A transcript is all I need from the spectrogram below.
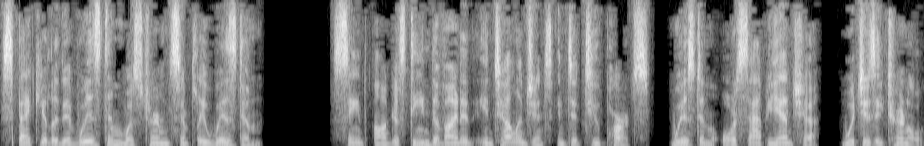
speculative wisdom was termed simply wisdom. St. Augustine divided intelligence into two parts, wisdom or sapientia, which is eternal,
